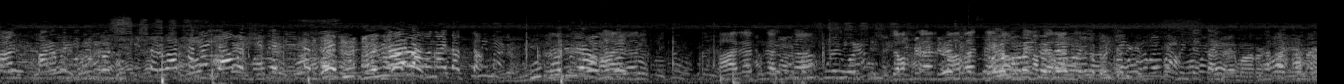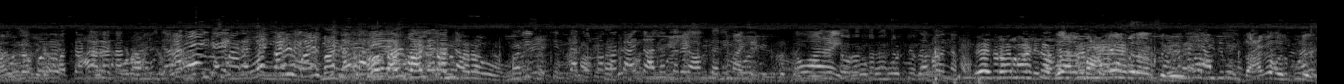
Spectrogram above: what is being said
आज बारामतीची निवडणुकीची या वर्षी वेगळी ठरते काय भावना आहेत आत्ता भारत रत्न डॉक्टर बाबासाहेब आंबेडकर. चिंता करू नका काय झालं तर जबाबदारी माझी जागा भरपूर आहे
